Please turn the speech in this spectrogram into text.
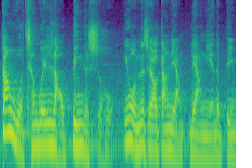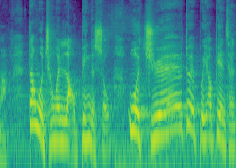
当我成为老兵的时候，因为我们那时候要当两两年的兵嘛。当我成为老兵的时候，我绝对不要变成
